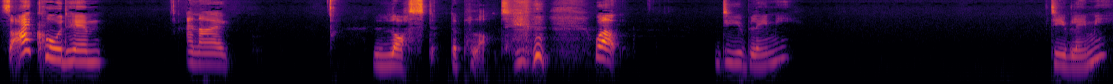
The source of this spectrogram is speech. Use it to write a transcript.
So I called him, and I lost the plot. well, do you blame me? Do you blame me?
